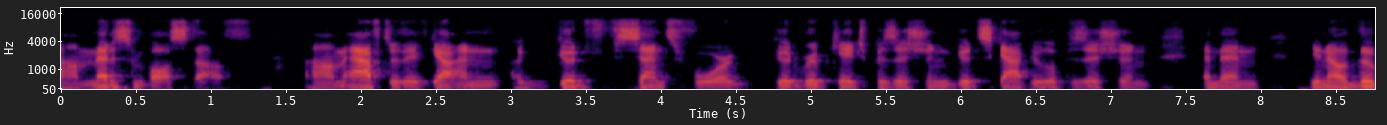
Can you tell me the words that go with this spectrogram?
um, medicine ball stuff um, after they've gotten a good sense for good rib cage position good scapula position and then you know the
